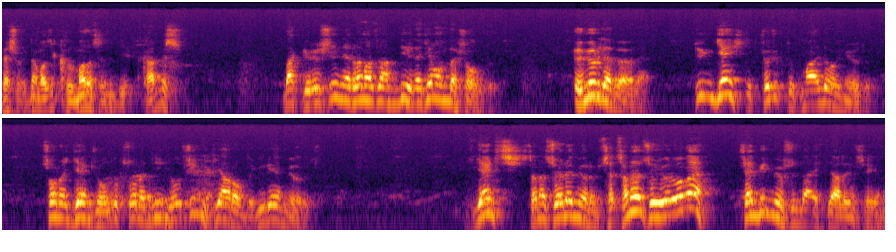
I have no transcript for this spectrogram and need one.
Beş vakit namazı kılmalısınız bir kardeş. Bak görüyorsunuz ne Ramazan 1'deki 15 oldu. Ömür de böyle. Dün gençtik, çocuktuk, mahallede oynuyorduk. Sonra genç olduk, sonra dinç olduk, şimdi ihtiyar olduk, yürüyemiyoruz. Genç, sana söylemiyorum, sa- sana söylüyorum ama sen bilmiyorsun daha ihtiyarlığın şeyini.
